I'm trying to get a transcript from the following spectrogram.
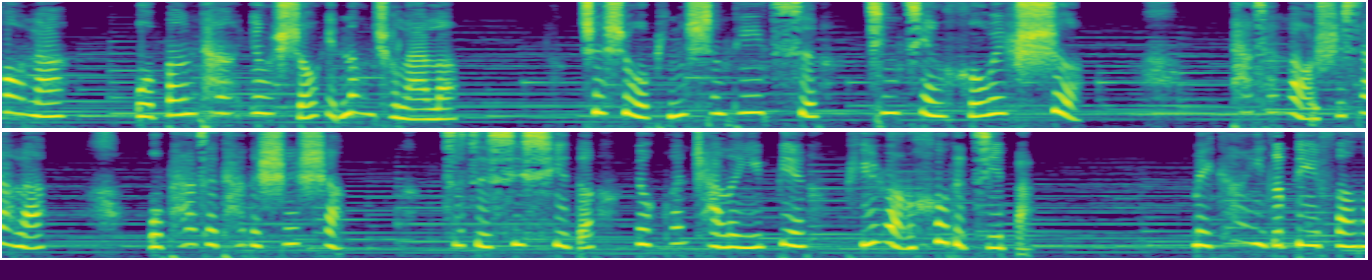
后来，我帮他用手给弄出来了，这是我平生第一次亲见何为射。他才老实下来，我趴在他的身上，仔仔细细的又观察了一遍皮软厚的鸡巴，每看一个地方，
